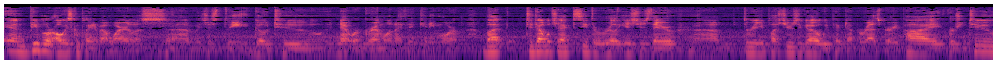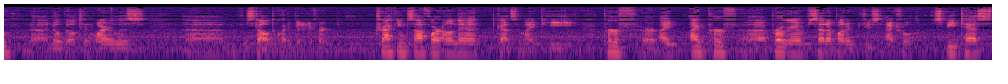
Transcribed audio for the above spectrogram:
and people are always complaining about wireless. Um, it's just the go-to network gremlin, I think, anymore. But to double check to see if there were really issues there, um, three plus years ago, we picked up a Raspberry Pi version 2, uh, no built-in wireless, uh, installed quite a bit of different tracking software on that, got some IP perf or I, iPerf uh, program set up on it to do actual speed tests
